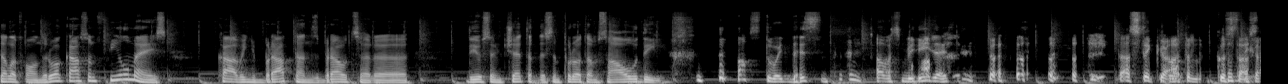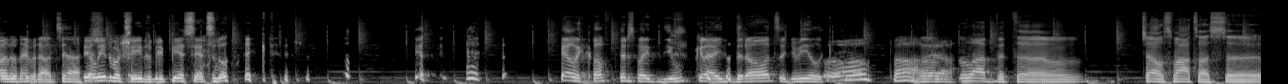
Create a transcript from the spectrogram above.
telefonu rokās un filmējis, kā viņa bratans brauc ar uh, 240, protams, Audi 80. Tavs mīļais. Tas tik ātri Tas kustās. tā nebrauc. Jā. Tie lidmašīnas bija piesiets noteikti. Helikopters vai ukraiņu drots un vilka. O, tā, jā. Nu, labi, bet uh, Čels vācās, uh,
